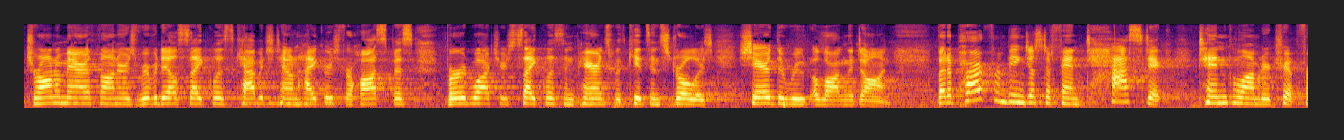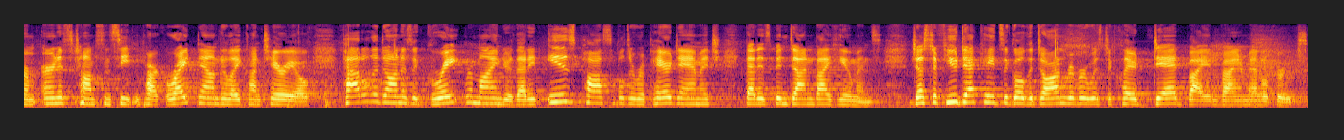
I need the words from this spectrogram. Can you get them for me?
Toronto marathoners, Riverdale cyclists, Cabbagetown hikers for hospice, birdwatchers, cyclists, and parents with kids in strollers shared the route along the Don. But apart from being just a fantastic 10-kilometre trip from Ernest Thompson Seton Park right down to Lake Ontario, Paddle the Don is a great reminder that it is possible to repair damage that has been done by humans. Just a few decades ago, the Don River was declared dead by environmental groups.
